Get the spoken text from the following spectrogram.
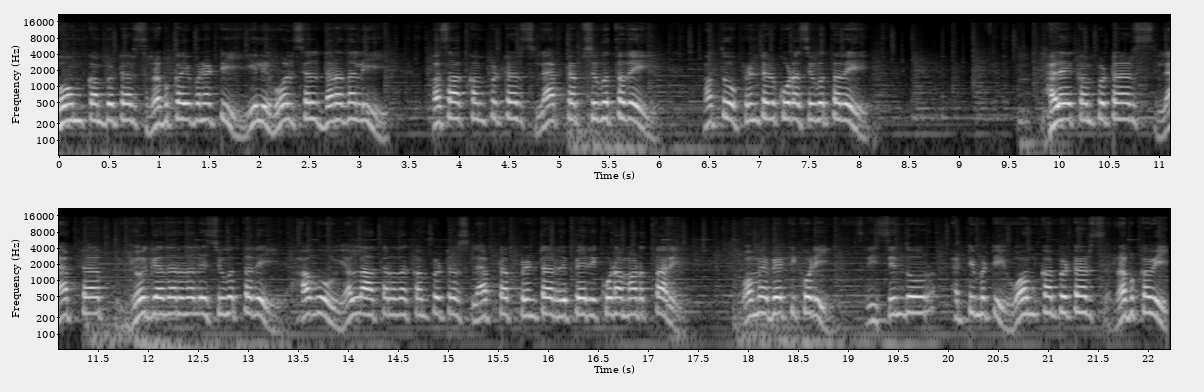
ಹೋಮ್ ಕಂಪ್ಯೂಟರ್ಸ್ ರಬಕೈ ಬನಟ್ಟಿ. ಇಲ್ಲಿ ಹೋಲ್ಸೇಲ್ ದರದಲ್ಲಿ ಹೊಸ ಕಂಪ್ಯೂಟರ್ಸ್ ಲ್ಯಾಪ್ಟಾಪ್ ಸಿಗುತ್ತದೆ. ಮತ್ತು ಪ್ರಿಂಟರ್ ಕೂಡ ಸಿಗುತ್ತದೆ. ಹಳೆ ಕಂಪ್ಯೂಟರ್ಸ್ ಲ್ಯಾಪ್ಟಾಪ್ ಯೋಗ್ಯ ದರದಲ್ಲಿ ಸಿಗುತ್ತದೆ. ಹಾಗೂ ಎಲ್ಲ ಥರದ ಕಂಪ್ಯೂಟರ್ಸ್ ಲ್ಯಾಪ್ಟಾಪ್ ಪ್ರಿಂಟರ್ ರಿಪೇರಿ ಕೂಡ ಮಾಡುತ್ತಾರೆ. ಒಮ್ಮೆ ಭೇಟಿ ಕೊಡಿ. Shri Sindhoor Attimatti home computers Rabakavi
